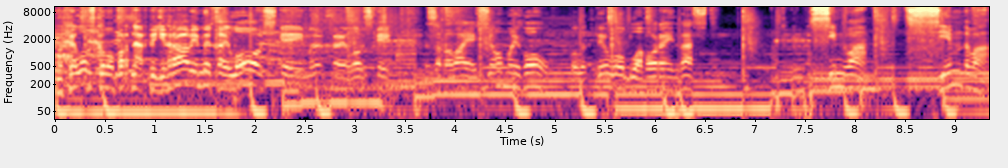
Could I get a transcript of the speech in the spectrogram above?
Михайловському партнер підіграв і Михайловський. Михайловський забиває сьомий гол колективу Благора Інвест. 7-2. 7-2.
